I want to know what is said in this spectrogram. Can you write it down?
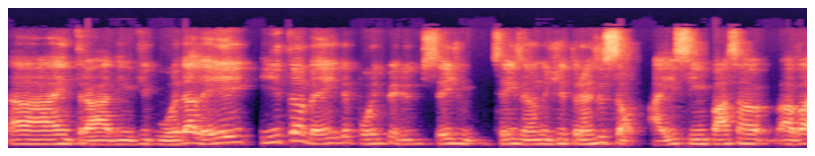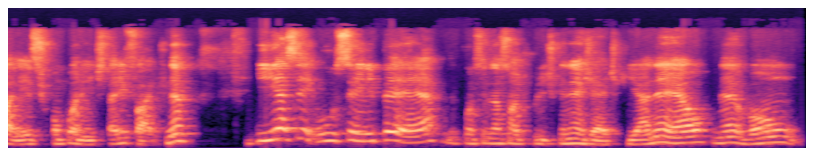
a entrada em vigor da lei e também depois do período de seis, seis anos de transição. Aí sim passa a valer esses componentes tarifários, né? E o CNPE, o Conselho Nacional de Política Energética e a ANEEL, né, vão,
